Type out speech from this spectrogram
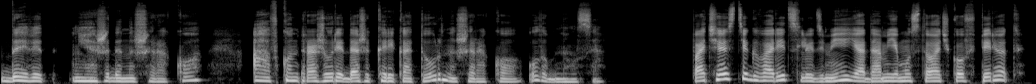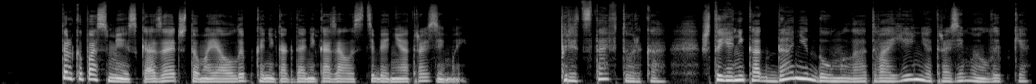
Дэвид неожиданно широко, а в контражуре даже карикатурно широко улыбнулся. «По части говорить с людьми я дам ему сто очков вперед. Только посмей сказать, что моя улыбка никогда не казалась тебе неотразимой. Представь только, что я никогда не думала о твоей неотразимой улыбке.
